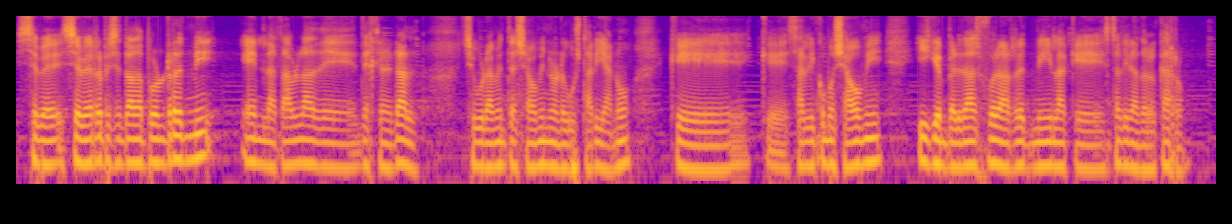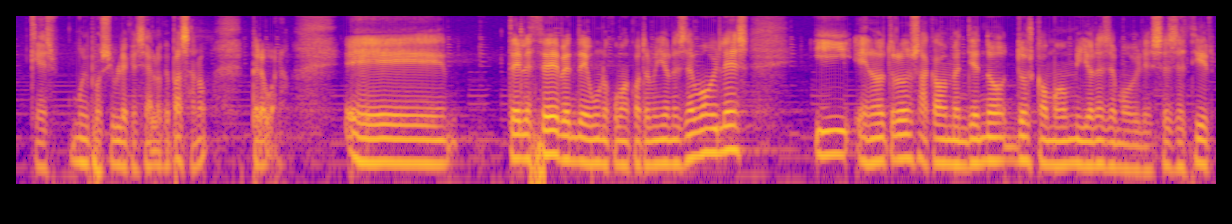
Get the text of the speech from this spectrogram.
se ve, se ve representada por Redmi en la tabla de, general. Seguramente a Xiaomi no le gustaría, ¿no? Que, que salir como Xiaomi y que en verdad fuera Redmi la que está tirando el carro que es muy posible que sea lo que pasa, ¿no? Pero bueno. Eh, TLC vende 1,4 millones de móviles y en otros acaban vendiendo 2,1 millones de móviles. Es decir,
